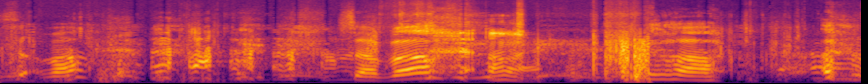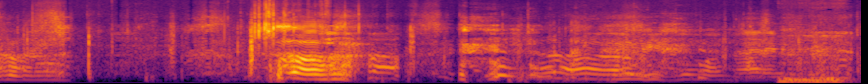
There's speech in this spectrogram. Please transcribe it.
Ça va Ça va Ah. Ah. Ah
